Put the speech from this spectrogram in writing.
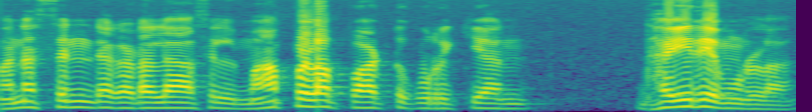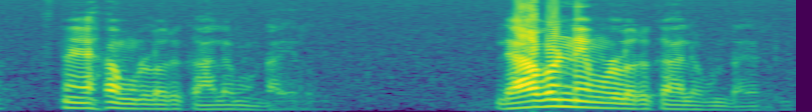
മനസ്സിന്റെ കടലാസിൽ മാപ്പിളപ്പാട്ട് കുറിക്കാൻ ധൈര്യമുള്ള സ്നേഹമുള്ളൊരു കാലമുണ്ടായിരുന്നു. ലാവണ്യമുള്ളൊരു കാലമുണ്ടായിരുന്നു.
